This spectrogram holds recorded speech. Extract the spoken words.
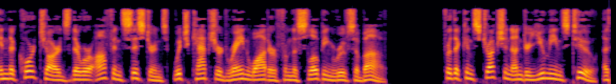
In the courtyards there were often cisterns, which captured rain water from the sloping roofs above. For the construction under Eumenes II, a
